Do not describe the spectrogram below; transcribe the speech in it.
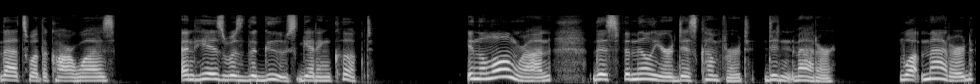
that's what the car was, and his was the goose getting cooked. In the long run, this familiar discomfort didn't matter. What mattered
